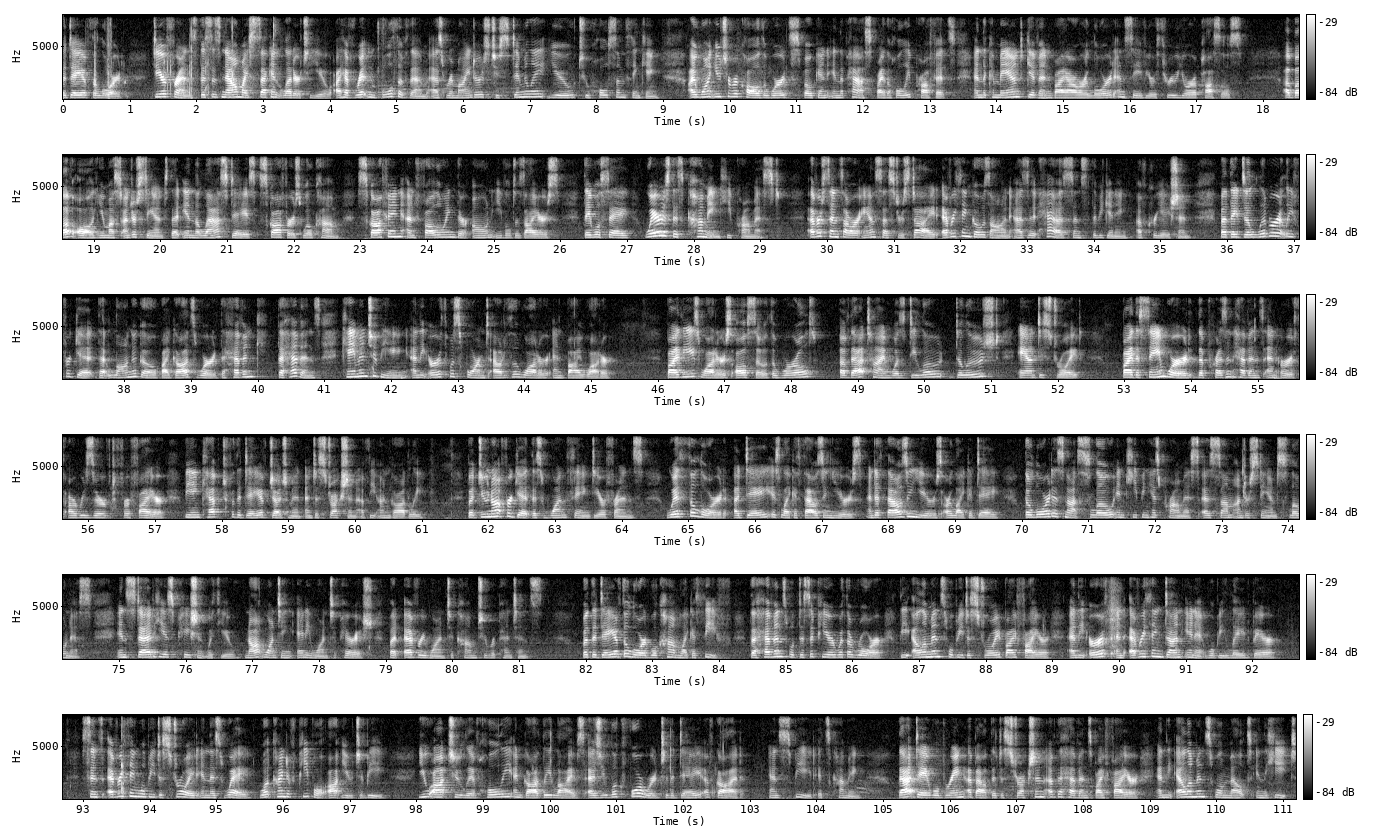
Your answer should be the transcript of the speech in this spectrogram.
the day of the Lord. Dear friends, this is now my second letter to you. I have written both of them as reminders to stimulate you to wholesome thinking. I want you to recall the words spoken in the past by the holy prophets and the command given by our Lord and Savior through your apostles. Above all, you must understand that in the last days scoffers will come, scoffing and following their own evil desires. They will say, Where is this coming he promised? Ever since our ancestors died, everything goes on as it has since the beginning of creation. But they deliberately forget that long ago, by God's word, the, heaven, the heavens came into being, and the earth was formed out of the water and by water. By these waters also the world of that time was deluged and destroyed. By the same word, the present heavens and earth are reserved for fire, being kept for the day of judgment and destruction of the ungodly. But do not forget this one thing, dear friends. With the Lord, a day is like a thousand years, and a thousand years are like a day. The Lord is not slow in keeping his promise, as some understand slowness. Instead, he is patient with you, not wanting anyone to perish, but everyone to come to repentance. But the day of the Lord will come like a thief. The heavens will disappear with a roar, the elements will be destroyed by fire, and the earth and everything done in it will be laid bare. Since everything will be destroyed in this way, what kind of people ought you to be? You ought to live holy and godly lives as you look forward to the day of God and speed its coming. That day will bring about the destruction of the heavens by fire, and the elements will melt in the heat.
